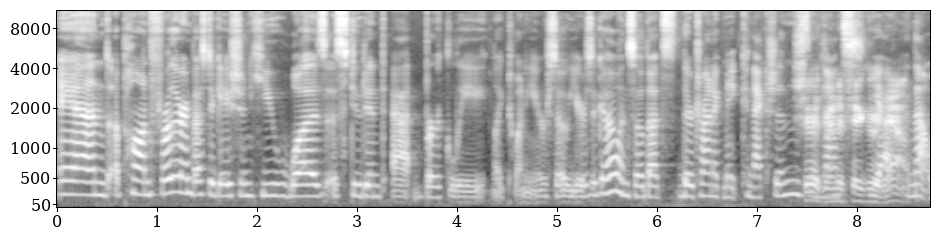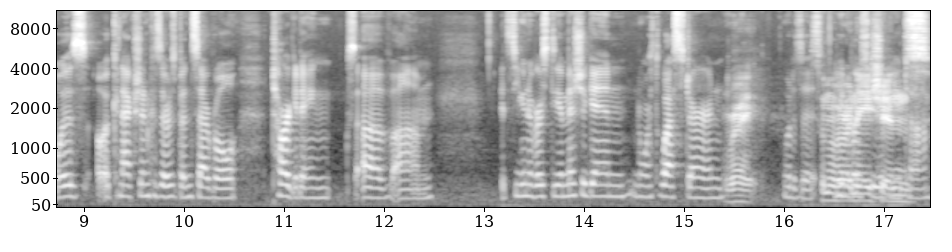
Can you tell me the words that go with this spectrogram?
And upon further investigation, Hugh was a student at Berkeley like 20 or so years ago, and so that's they're trying to make connections. Sure, and trying to figure it yeah, out. And that was a connection because there's been several targetings of um, it's University of Michigan, Northwestern. right. What is it? Some of our University of nation's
